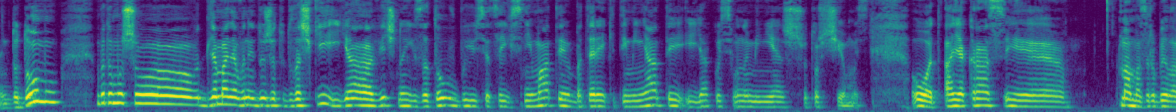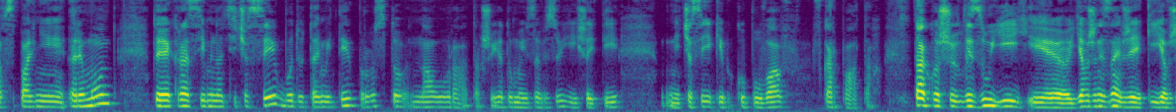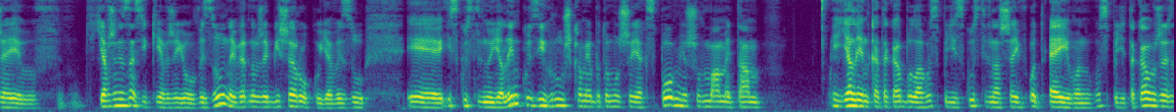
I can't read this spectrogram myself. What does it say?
додому, бо тому що для мене вони дуже тут важкі, і я вічно їх задовбуюся, це їх знімати, батарейки ти міняти, і якось воно мені то з чимось. От, а якраз е, мама зробила в спальні ремонт, то якраз іменно ці часи буду там йти просто на ура. Так що я думаю, завезу їй ще й ті часи, які купував в Карпатах. Також везу їй, е, я вже не знаю, вже які я вже. Я вже не знаю, скільки я вже його везу. Навірно, вже більше року я везу е, іскусственну ялинку з ігрушками, бо тому що як спомню, що в мами там. Ялинка така була, господі, іскусственна, ще й от Avon, господі, така вже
